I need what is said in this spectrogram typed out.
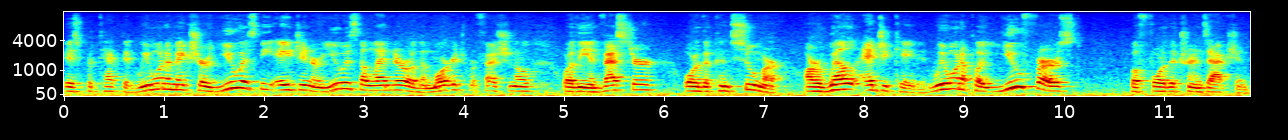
is protected. We want to make sure you as the agent or you as the lender or the mortgage professional or the investor or the consumer are well educated. We want to put you first before the transaction.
